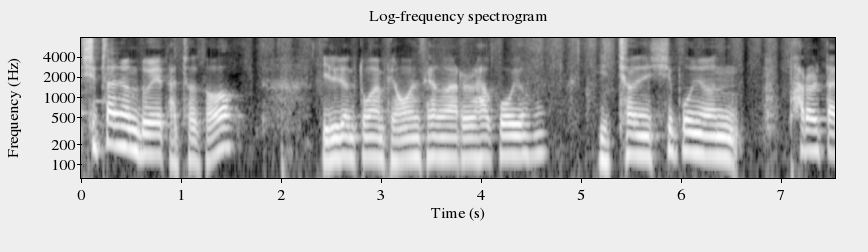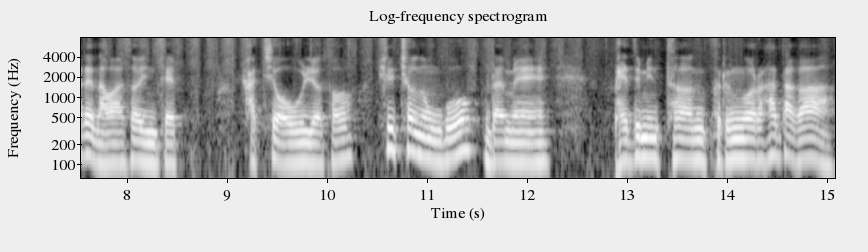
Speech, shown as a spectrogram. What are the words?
2014년도에 다쳐서 1년 동안 병원 생활을 하고 2015년 8월 달에 나와서 이제 같이 어울려서 휠체어 농구 그 다음에 배드민턴 그런 걸 하다가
